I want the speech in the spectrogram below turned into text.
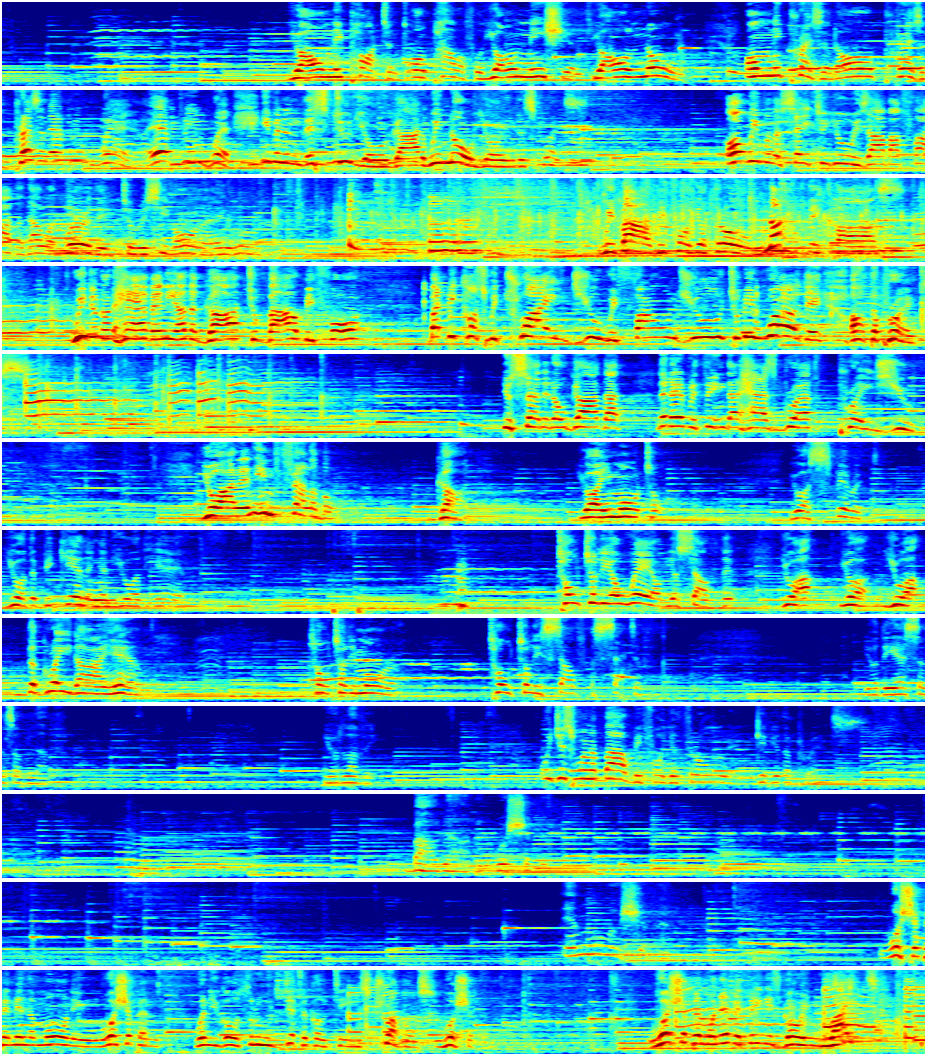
You're omnipotent, all powerful, you're omniscient, you're all knowing, omnipresent, all present, present everywhere, everywhere. Even in this studio, God, we know you're in this place. All we want to say to you is, Abba, Father, thou art worthy to receive honor and glory. We bow before your throne, not because we do not have any other God to bow before, but because we tried you, we found you to be worthy of the praise. You said it, oh God, that let everything that has breath praise you. You are an infallible God. You are immortal. You are spirit. You are the beginning and you are the end. Totally aware of yourself that you are you are you are the great I am. Totally moral. Totally self-assertive. You're the essence of love. You're loving. We just want to bow before your throne and give you the praise. Bow down and worship him. And worship him. Worship him in the morning. Worship him when you go through difficulties, troubles. Worship him. Worship him when everything is going right,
